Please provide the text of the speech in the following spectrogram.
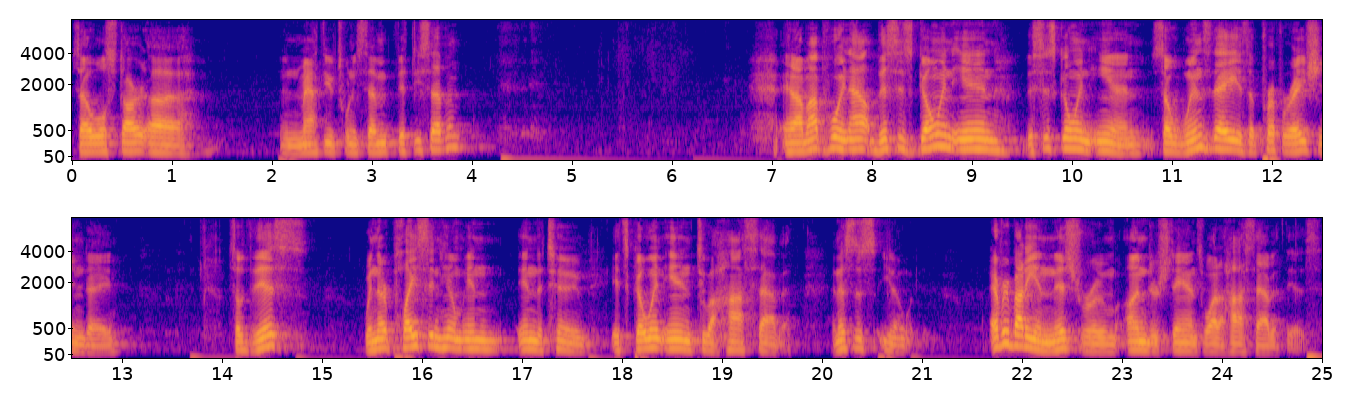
So we'll start uh, in Matthew 27 57. And I might point out this is going in, this is going in. So Wednesday is a preparation day. So this, when they're placing him in, in the tomb, it's going into a high Sabbath. And this is, you know, everybody in this room understands what a high Sabbath is.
